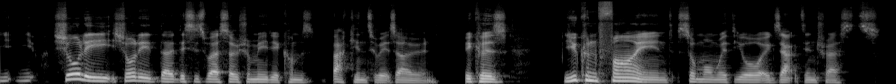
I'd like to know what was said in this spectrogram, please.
you, you, surely, surely, though, this is where social media comes back into its own because you can find someone with your exact interests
